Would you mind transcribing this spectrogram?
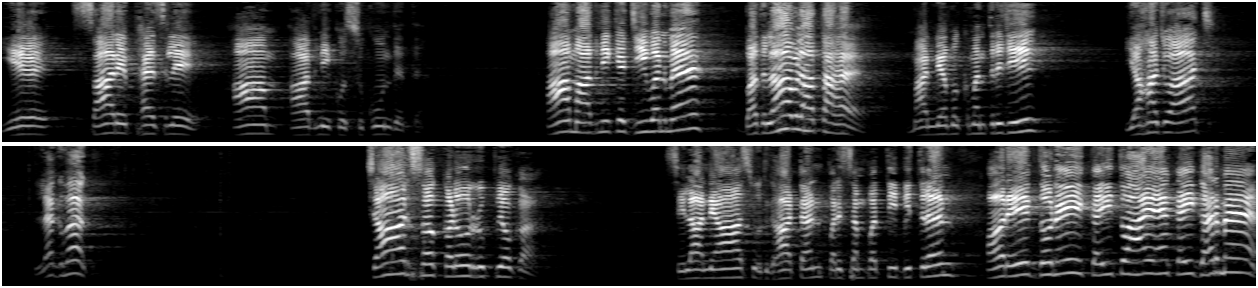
ये सारे फैसले आम आदमी को सुकून देते हैं। आम आदमी के जीवन में बदलाव लाता है। माननीय मुख्यमंत्री जी, यहाँ जो आज लगभग 400 करोड़ रुपयों का शिलान्यास, उद्घाटन, परिसंपत्ति वितरण और एक दो नहीं, कई तो आए हैं, कई घर में।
